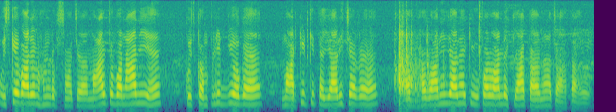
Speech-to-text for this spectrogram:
उसके बारे में हम लोग सोच रहे हैं। माल तो बना ली है, कुछ कंप्लीट भी हो गया है मार्केट की तैयारी चल रही है, अब भगवान ही जाने कि ऊपर वाले क्या कहना चाहता है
